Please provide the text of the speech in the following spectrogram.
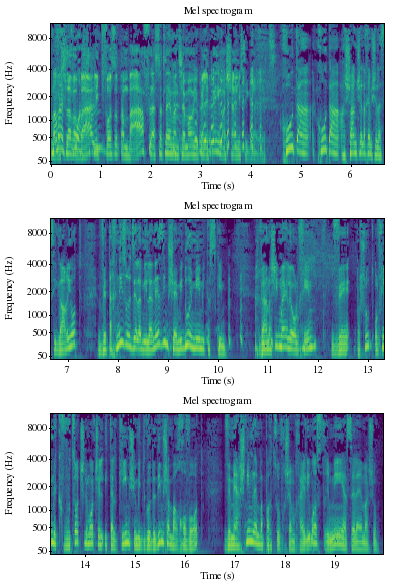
ממש, בשלב הבא, לתפוס אותם באף, לעשות להם הנשמה מפה לפה עם עשן מסיגריות. קחו את ה- קחו את העשן שלכם של הסיגריות ותכניסו את זה למילנזים שהם ידעו עם מי הם מתעסקים. והאנשים האלה הולכים ופשוט הולכים לקבוצות שלמות של איטלקים שמתגודדים שם ברחובות ומעשנים להם בפרצוף. עכשיו הם חיילים אוסטרים, מי יעשה להם משהו?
